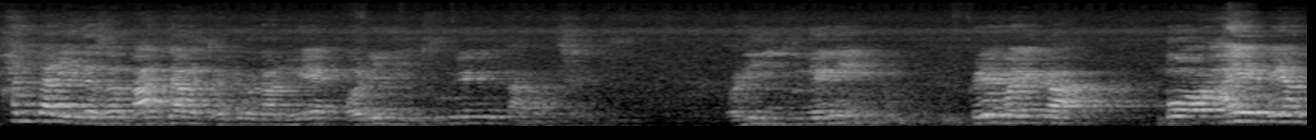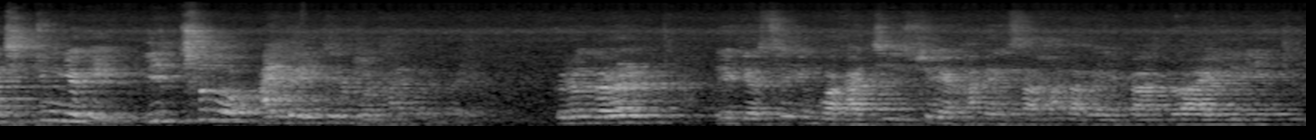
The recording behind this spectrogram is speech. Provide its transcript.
한 달이 돼서 만장을 돌리고 난 후에 어린이 두 명이 따라왔어요. 어린이 두 명이 그래 보니까 뭐 아예 그냥 집중력이 1초도 앉아 있지를 못하는 거예요. 그런 거를 이렇게 스님과 같이 수행하면서 하다 보니까 그 아이들이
